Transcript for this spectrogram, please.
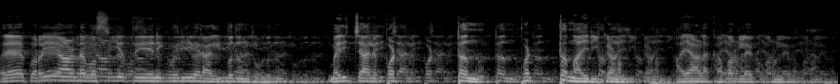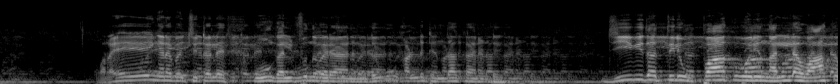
ഒരേ കുറെ ആളുടെ വസീയത്ത് എനിക്ക് വലിയൊരു അത്ഭുതം തോന്നുന്നു. മരിച്ചാൽ പെട്ടെന്ന് പെട്ടെന്നായിരിക്കണം അയാളെ കബറിലേക്ക് കൊണ്ടുപോകാൻ കുറേ ഇങ്ങനെ വെച്ചിട്ടല്ലേ ഊ ഗൾഫിൽ നിന്ന് വരാനുണ്ട് ഊ കണ്ടിട്ട് എന്താക്കാനുണ്ട്? ജീവിതത്തിൽ ഉപ്പാക്ക് ഒരു നല്ല വാക്ക്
